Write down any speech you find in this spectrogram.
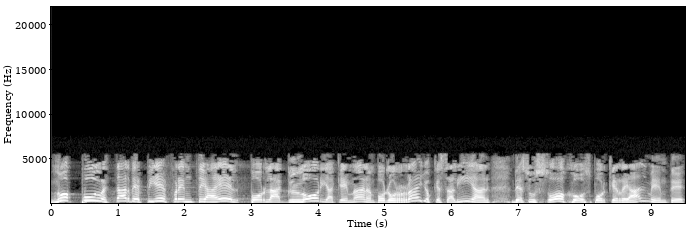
no pudo estar de pie frente a él por la gloria que emanan, por los rayos que salían de sus ojos, porque realmente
